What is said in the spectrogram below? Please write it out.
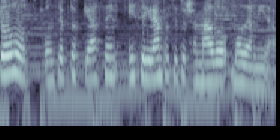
Todos conceptos que hacen ese gran proceso llamado modernidad.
